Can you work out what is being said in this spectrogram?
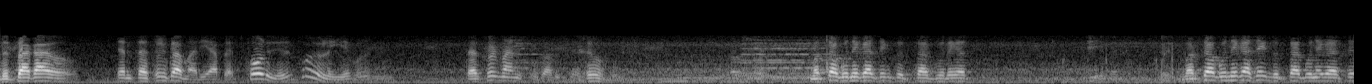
દૂધપાક આવ્યો. તેમ તસુડ કા મારી આપડે થોડું થોડું લઈએ પણ તરફડ માણસ શું કામ છે? શું? ગુનેગાર છે કે દૂધપાક ગુનેગાર મરચા ગુનેગાર છે કે દૂધપાક ગુનેગાર છે?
